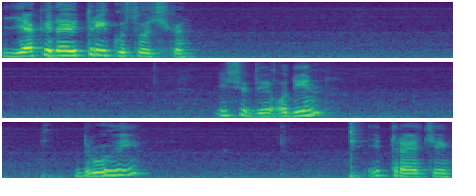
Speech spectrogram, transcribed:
Я кидаю три кусочка. І сюди один, другий і третій.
